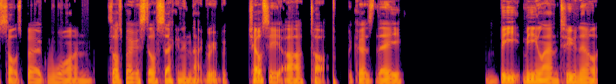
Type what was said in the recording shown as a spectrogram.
Salzburg won. Salzburg are still second in that group. Chelsea are top because they beat Milan 2 0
